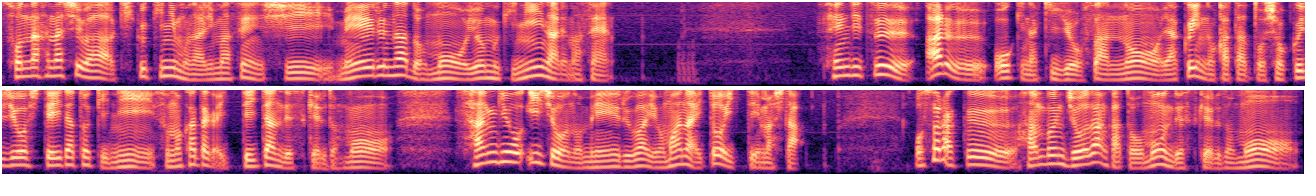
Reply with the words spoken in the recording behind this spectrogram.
そんな話は聞く気にもなりませんしメールなども読む気になれません。先日ある大きな企業さんの役員の方と食事をしていた時にその方が言っていたんですけれども3行以上のメールは読まないと言っていました。おそらく半分冗談かと思うんですけれども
